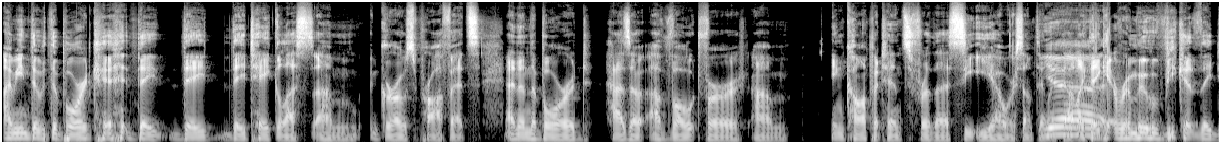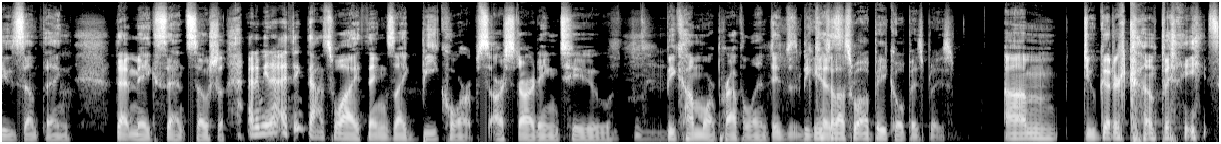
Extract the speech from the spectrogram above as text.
I mean the the board they they they take less um, gross profits, and then the board has a, a vote for um, incompetence for the CEO or something like that. Like they get removed because they do something that makes sense social. And I mean, I think that's why things like B corps are starting to become more prevalent. It's Can you because tell us what a B Corp is, please? um, do-gooder companies.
